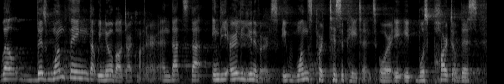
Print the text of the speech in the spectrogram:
Well, there's one thing that we know about dark matter, and that's that in the early universe, it once participated, or it, it was part of this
